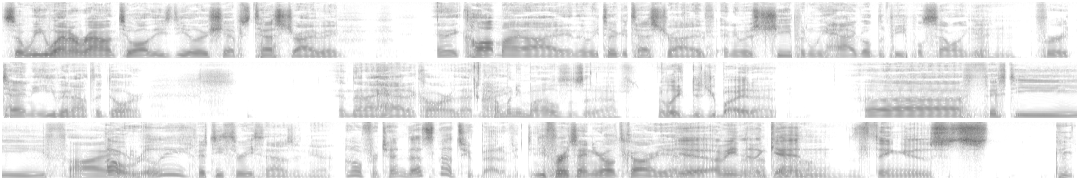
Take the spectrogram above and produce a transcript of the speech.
So we went around to all these dealerships test driving, and it caught my eye. And then we took a test drive, and it was cheap, and we haggled the people selling it Mhm. for a ten even out the door. And then I had a car that night. How many miles does it have? Or like, did you buy it at? Uh, fifty-five. Oh, really? Fifty-three thousand. Yeah. Oh, for ten, that's not too bad of a deal. For a ten-year-old car, yeah. yeah. I mean, again, the thing is, it's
